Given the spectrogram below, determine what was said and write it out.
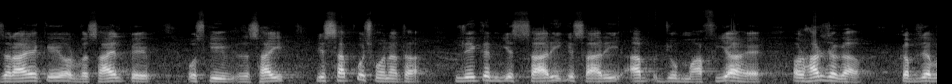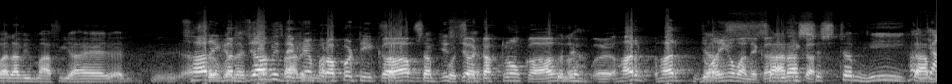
ذرائع کے اور وسائل پہ اس کی رسائی، یہ سب کچھ ہونا تھا۔ لیکن یہ ساری کی ساری اب جو مافیا ہے اور ہر جگہ قبضے والا بھی مافیا ہے سارے گھر جہاں بھی دیکھیں پراپرٹی کا جس جہاں ڈاکٹروں کا ہر ہر دوائیوں والے کا سارا سسٹم ہی ایک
